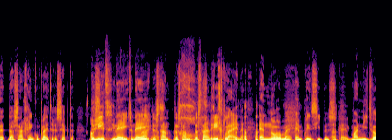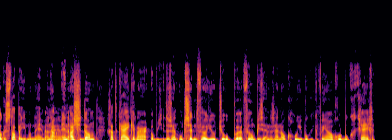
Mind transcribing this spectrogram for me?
eh, daar staan geen complete recepten. Oh, je- niet? Nee, 21 nee er, staan, er, staan, er staan richtlijnen en normen en principes, maar niet welke stappen je moet nemen. Nou. En als je dan gaat kijken naar, op, er zijn ontzettend veel YouTube-filmpjes en er zijn ook goede boeken. Ik heb van jou een goed boek gekregen.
